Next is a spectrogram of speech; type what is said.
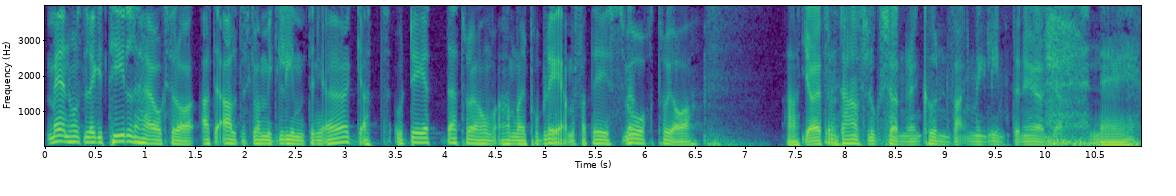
Men hon lägger till här också då att det alltid ska vara med glimten i ögat. Och det, där tror jag hon hamnar i problem. För att det är svårt tror jag. Att, Ja, jag tror inte han slog sönder en kundvagn med glimten i ögat. Nej.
